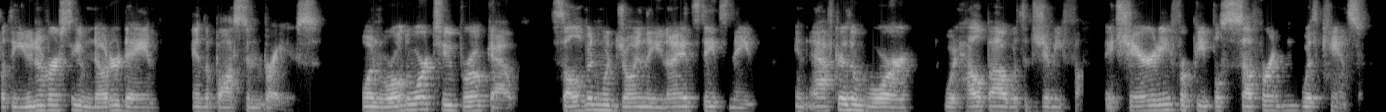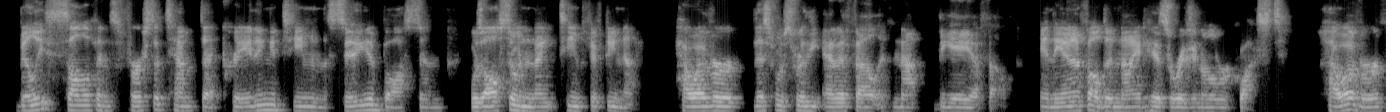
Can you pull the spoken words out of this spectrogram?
but the University of Notre Dame and the Boston Braves. When World War II broke out, Sullivan would join the United States Navy and after the war would help out with the Jimmy Fund, a charity for people suffering with cancer. Billy Sullivan's first attempt at creating a team in the city of Boston was also in 1959. However, this was for the NFL and not the AFL, and the NFL denied his original request. However,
